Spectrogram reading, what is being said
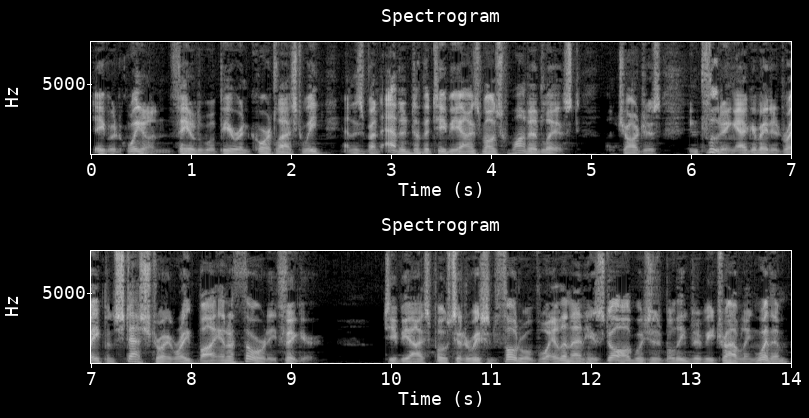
David Whalen failed to appear in court last week and has been added to the TBI's most wanted list on charges including aggravated rape and statutory rape by an authority figure. TBI's posted a recent photo of Whalen and his dog, which is believed to be traveling with him.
